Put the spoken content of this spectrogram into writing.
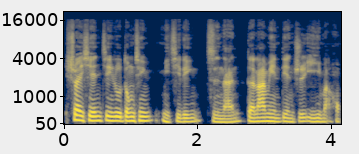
率先进入东京米其林指南的拉面店之一嘛，哦，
